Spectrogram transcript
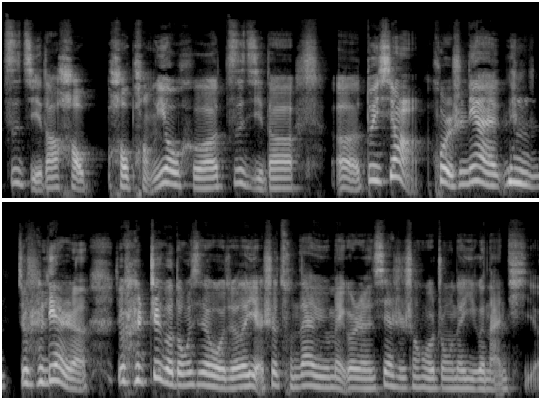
自己的好好朋友和自己的呃对象，或者是恋爱，嗯，就是恋人，就是这个东西，我觉得也是存在于每个人现实生活中的一个难题。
